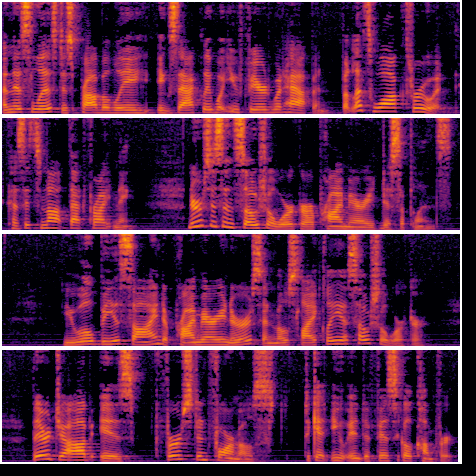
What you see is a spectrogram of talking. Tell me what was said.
and this list is probably exactly what you feared would happen. But let's walk through it because it's not that frightening. Nurses and social work are primary disciplines. You will be assigned a primary nurse and most likely a social worker. Their job is first and foremost to get you into physical comfort,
